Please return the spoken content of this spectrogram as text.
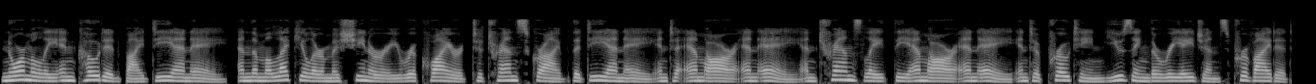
normally encoded by DNA, and the molecular machinery required to transcribe the DNA into mRNA and translate the mRNA into protein using the reagents provided.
